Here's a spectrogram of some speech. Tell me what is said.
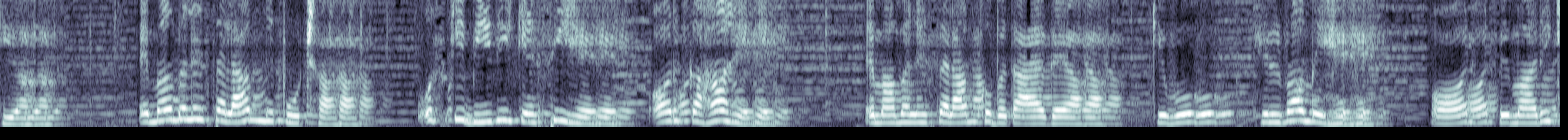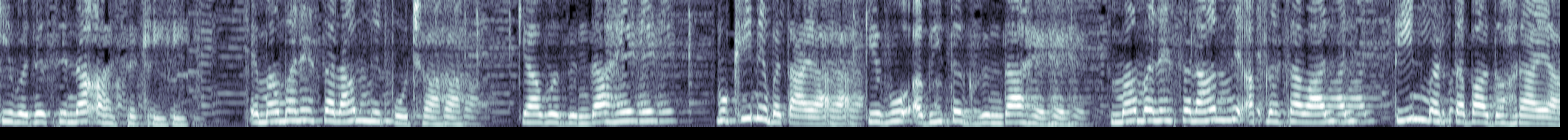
किया। इमाम सलाम ने पूछा, उसकी बीवी कैसी है और कहाँ है? इमाम सलाम को बताया गया कि वो खिलवा में है और बीमारी की वजह से ना आ सकेगी इमाम सलाम ने पूछा क्या वो ज़िंदा है? मुखी ने बताया कि वो अभी तक ज़िंदा है। इमाम सलाम ने अपना सवाल तीन मरतबा दोहराया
